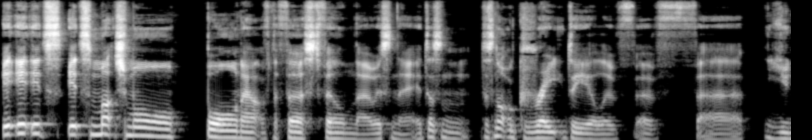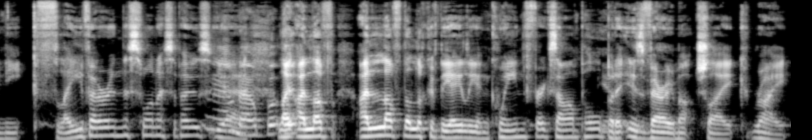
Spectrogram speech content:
It, it, it's it's much more born out of the first film, though, isn't it? It doesn't. There's not a great deal of of uh, unique flavor in this one, I suppose. No, yeah, no, but like the- I love I love the look of the alien queen, for example, but it is very much like right,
